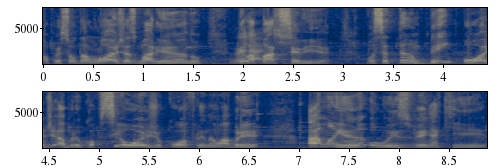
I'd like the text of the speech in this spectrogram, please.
ao pessoal da Lojas Mariano pela Verdade. parceria. Você também pode abrir o cofre. Se hoje o cofre não abrir, amanhã o Luiz vem aqui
